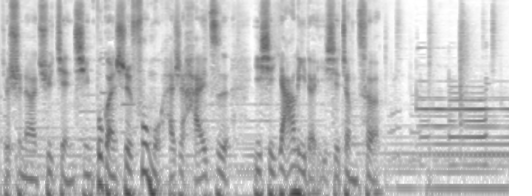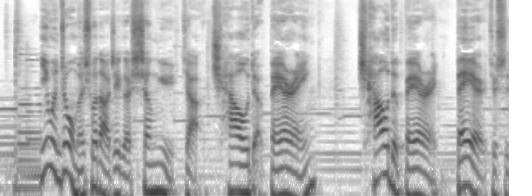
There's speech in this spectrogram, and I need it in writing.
就是呢去减轻不管是父母还是孩子一些压力的一些政策。英文中我们说到这个生育叫 childbearing，childbearing，bear 就是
